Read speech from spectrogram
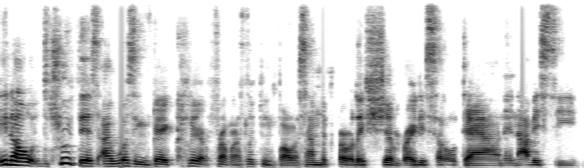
you know, the truth is I wasn't very clear up front what I was looking for. So I'm looking for a relationship, ready to settle down, and obviously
